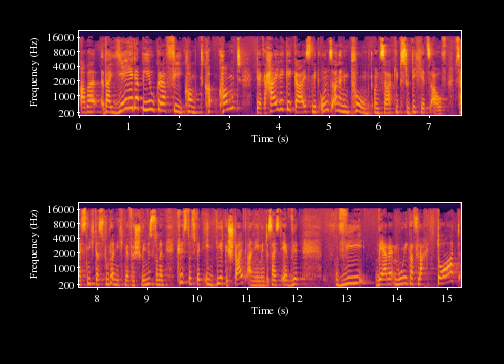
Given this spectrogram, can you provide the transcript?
Aber bei jeder Biografie kommt, kommt der Heilige Geist mit uns an einen Punkt und sagt, gibst du dich jetzt auf. Das heißt nicht, dass du dann nicht mehr verschwindest, sondern Christus wird in dir Gestalt annehmen. Das heißt, er wird wie wäre Monika Flach dort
